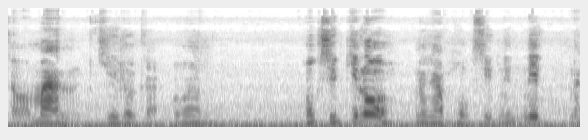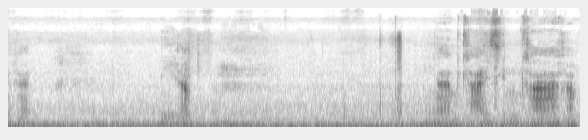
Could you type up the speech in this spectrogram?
กับประมาณขี่รถกับประมาหกสิบกิโลนะครับหกสิบนิดๆนะครับ นี่ครับ งานขายสินค้าครับ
